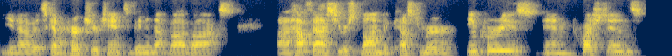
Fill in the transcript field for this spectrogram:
you know, it's going to hurt your chance of being in that buy box. Uh, how fast you respond to customer inquiries and questions.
